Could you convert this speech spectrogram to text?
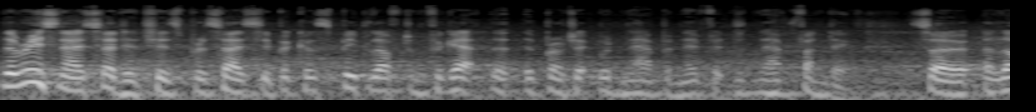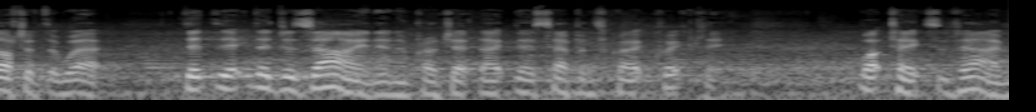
The reason I said it is precisely because people often forget that the project wouldn't happen if it didn't have funding. So a lot of the work, the, the, the design in a project like this happens quite quickly. What takes the time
